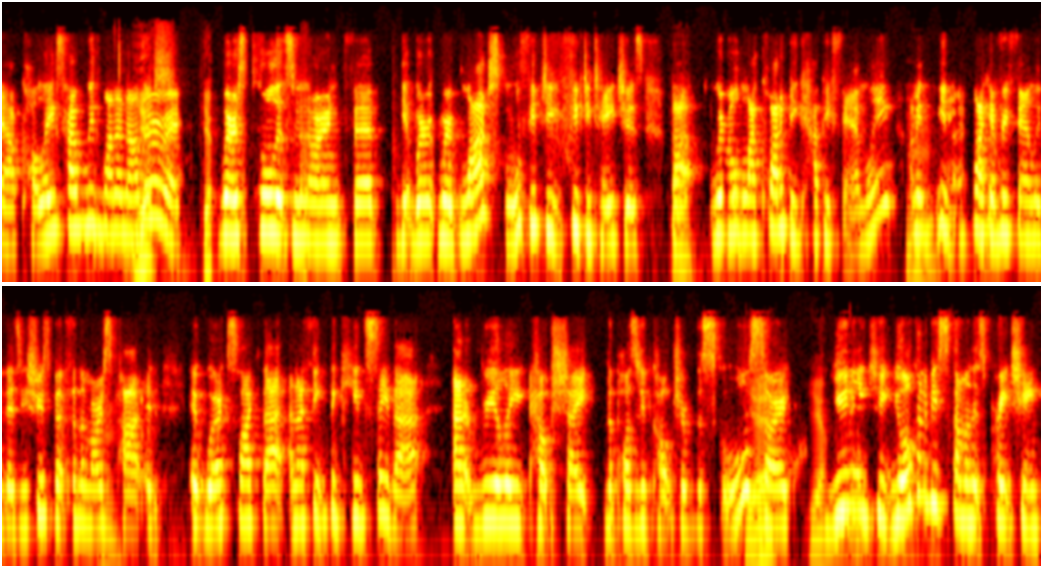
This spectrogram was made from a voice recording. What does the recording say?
our colleagues have with one another Yes. and Yep. we're a school that's known for yeah, we're, we're a large school 50 50 teachers but Yeah. we're all like quite a big happy family i mean Mm. you know like every family there's issues but for the most Mm. part it, it works like that and i think the kids see that and it really helps shape the positive culture of the school Yeah. so Yeah. you need to you're going to be someone that's preaching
